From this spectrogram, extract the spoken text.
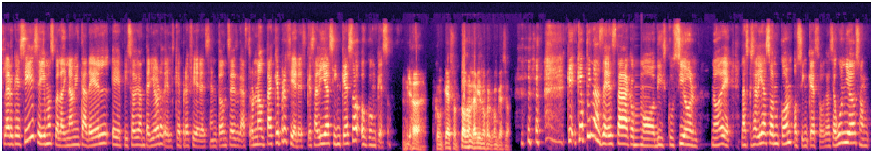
Claro que sí, seguimos con la dinámica del episodio anterior del qué prefieres. Entonces, gastronauta, ¿qué prefieres? ¿Quesadilla sin queso o con queso? Ya, con queso, todo en la vida mejor con queso. ¿Qué, ¿Qué opinas de esta como discusión? ¿No? De las quesadillas son con o sin queso. O sea, según yo, son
